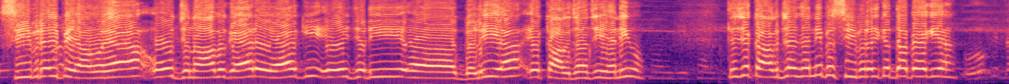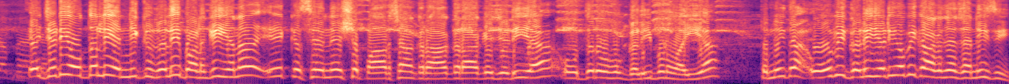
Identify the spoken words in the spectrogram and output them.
ਸੀਵਰੇਜ ਪਿਆ ਹੋਇਆ ਉਹ ਜਨਾਬ ਕਹਿ ਰਹੇ ਆ ਕਿ ਇਹ ਜਿਹੜੀ ਅ, ਗਲੀ ਆ ਇਹ ਕਾਗਜ਼ਾਂ 'ਚ ਹੀ ਹੈ ਨਹੀਂ ਉਹ। ਤੇ ਜੇ ਕਾਗਜ਼ਾਂ 'ਚ ਨਹੀਂ ਫਿਰ ਸੀਵਰੇਜ ਕਿੱਦਾਂ ਪੈ ਗਿਆ? ਇਹ ਜਿਹੜੀ ਉਧਰਲੀ ਇੰਨੀ ਕੁ ਗਲੀ ਬਣ ਗਈ ਹੈ ਨਾ ਇਹ ਕਿਸੇ ਨੇ ਸਿਫਾਰਸ਼ਾਂ ਕਰਾ ਕਰਾ ਕੇ ਜਿਹੜੀ ਆ ਉਧਰ ਉਹ ਗਲੀ ਬਣਵਾਈ ਆ। ਤੇ ਨਹੀਂ ਤਾਂ ਉਹ ਵੀ ਗਲੀ ਜਿਹੜੀ ਉਹ ਵੀ ਕਾਗਜ਼ਾਂ 'ਚ ਨਹੀਂ ਸੀ।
